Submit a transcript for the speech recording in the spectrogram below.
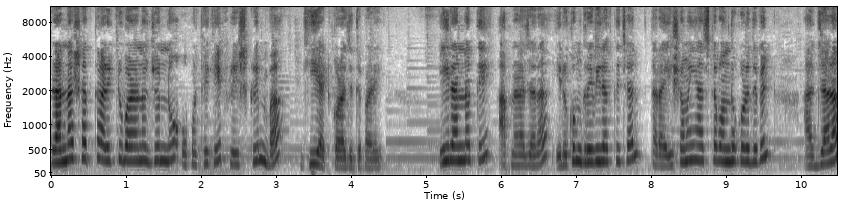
রান্নার স্বাদটা আরেকটু বাড়ানোর জন্য ওপর থেকে ফ্রেশ ক্রিম বা ঘি অ্যাড করা যেতে পারে। এই রান্নাতে আপনারা যারা এরকম গ্রেভি রাখতে চান, তারা এই সময় আঁচটা বন্ধ করে দেবেন। আর যারা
